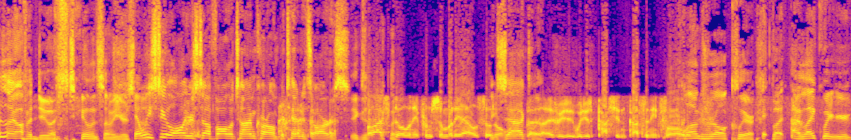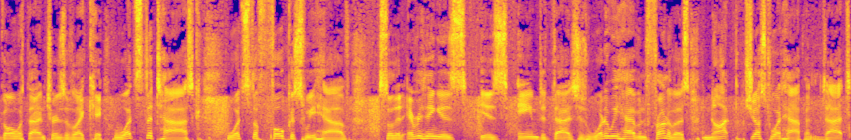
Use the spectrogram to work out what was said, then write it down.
as I often do, I'm stealing some of your stuff. Yeah, we steal all your stuff all the time, Karl, and pretend it's ours. Well, I've exactly. stolen it from somebody else, so Exactly. don't worry about that. We're just- passing, passing it As forward. long as we're all clear. But I like where you're going with that in terms of like, okay, what's the task? What's the focus we have so that everything is is aimed at that? It's just what do we have in front of us, not just what happened. That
